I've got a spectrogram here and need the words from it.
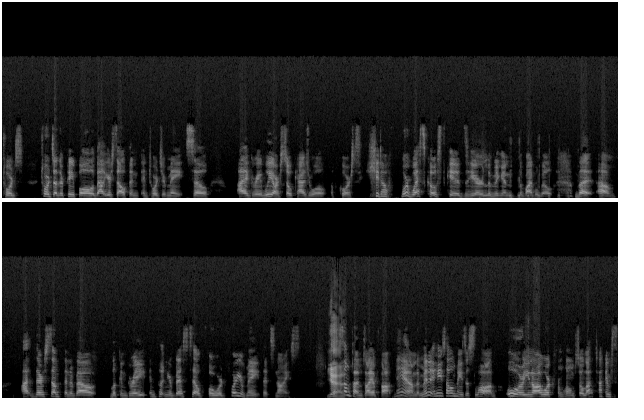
towards towards other people, about yourself, and and towards your mate. So. I agree. We are so casual, of course. You know, we're West Coast kids here living in the Bible Belt. But um, I, there's something about looking great and putting your best self forward for your mate that's nice. yeah. Sometimes I have thought, man, the minute he's home, he's a slob. Or, you know, I work from home, so a lot of times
